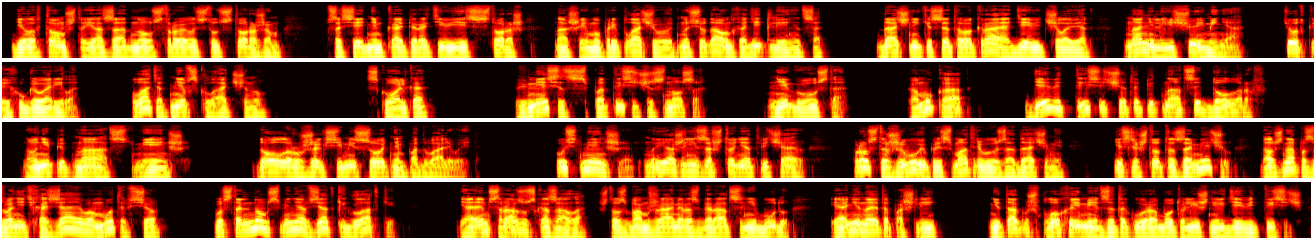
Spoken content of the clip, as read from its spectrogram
Дело в том, что я заодно устроилась тут сторожем. В соседнем кооперативе есть сторож, наши ему приплачивают, но сюда он ходить ленится. Дачники с этого края, девять человек, наняли еще и меня. Тетка их уговорила. Платят мне в складчину. Сколько? В месяц по тысяче сноса. Не густо. Кому как. Девять тысяч — это пятнадцать долларов. Но не пятнадцать, меньше. Доллар уже к семи сотням подваливает. Пусть меньше, но я же ни за что не отвечаю. Просто живу и присматриваю за дачами. Если что-то замечу, должна позвонить хозяевам, вот и все. В остальном с меня взятки гладкие. Я им сразу сказала, что с бомжами разбираться не буду, и они на это пошли. Не так уж плохо иметь за такую работу лишних девять тысяч.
